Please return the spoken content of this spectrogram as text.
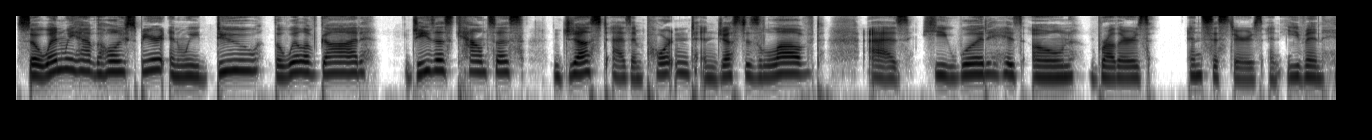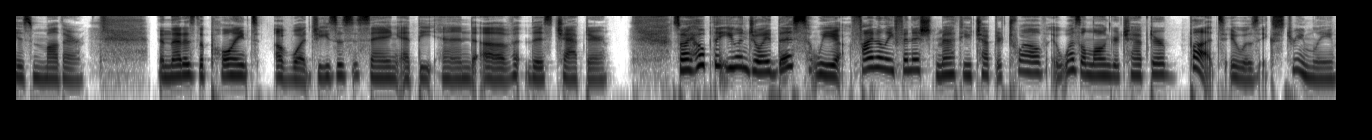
So when we have the Holy Spirit and we do the will of God, Jesus counts us just as important and just as loved as he would his own brothers and sisters, and even his mother. And that is the point of what Jesus is saying at the end of this chapter. So I hope that you enjoyed this. We finally finished Matthew chapter 12. It was a longer chapter, but it was extremely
